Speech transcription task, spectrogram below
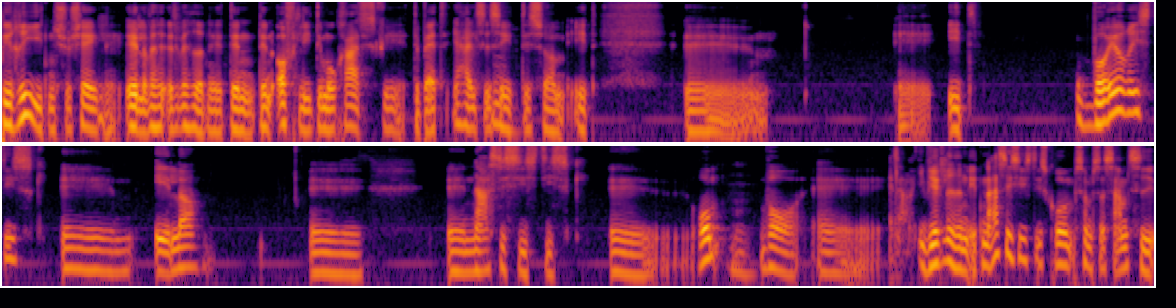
berige den sociale, eller hvad, hvad hedder det, den, den offentlige demokratiske debat. Jeg har altid mm. set det som et, øh, øh, et voyeuristisk øh, eller øh, øh, narcissistisk øh, rum, mm. hvor, øh, eller i virkeligheden et narcissistisk rum, som så samtidig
